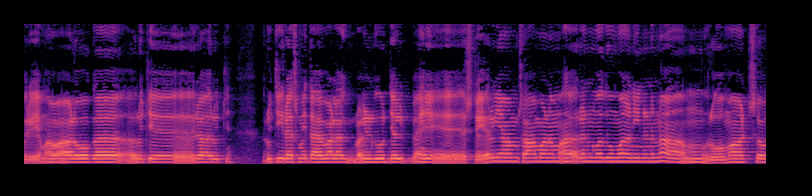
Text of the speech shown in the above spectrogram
प्रेमवालोक रुचिररुचि रुचिरस्मितः वल्गुर्जल्पहे स्टेर्यां सामणमहरन्मधुमनिनां रोमाट्सव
